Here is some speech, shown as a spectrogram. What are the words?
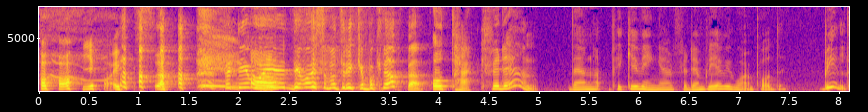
Ja, ja, exakt. För det var, ju, det var ju som att trycka på knappen. Och tack för den. Den fick ju vingar för den blev ju vår poddbild.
